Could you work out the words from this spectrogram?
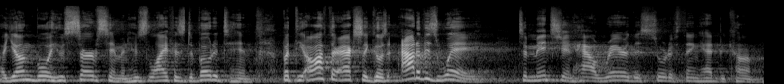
a young boy who serves him and whose life is devoted to him. But the author actually goes out of his way to mention how rare this sort of thing had become.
